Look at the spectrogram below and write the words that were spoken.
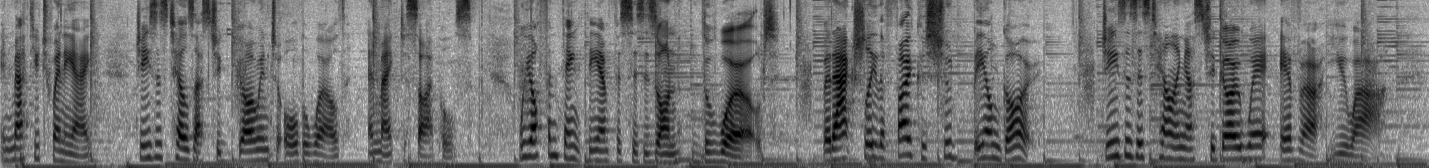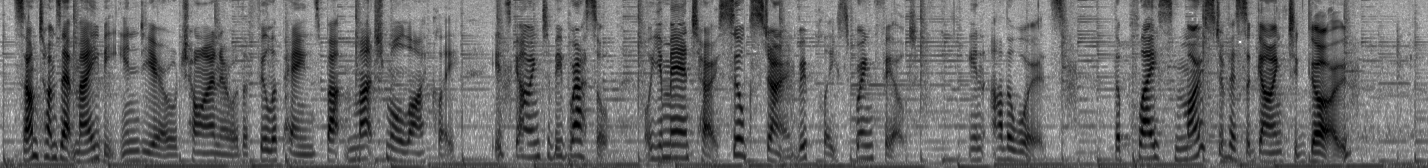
In Matthew 28, Jesus tells us to go into all the world and make disciples. We often think the emphasis is on the world, but actually the focus should be on go. Jesus is telling us to go wherever you are. Sometimes that may be India or China or the Philippines, but much more likely it's going to be Brassall or Yamanto, Silkstone, Ripley, Springfield. In other words, the place most of us are going to go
